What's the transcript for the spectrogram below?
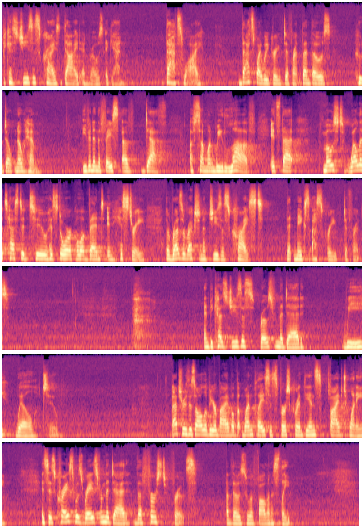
because Jesus Christ died and rose again. That's why. That's why we grieve different than those who don't know him. Even in the face of death of someone we love, it's that most well attested to historical event in history, the resurrection of Jesus Christ, that makes us grieve different. And because Jesus rose from the dead, we will too. That truth is all over your Bible, but one place is 1 Corinthians 5:20. It says Christ was raised from the dead, the first fruits of those who have fallen asleep.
